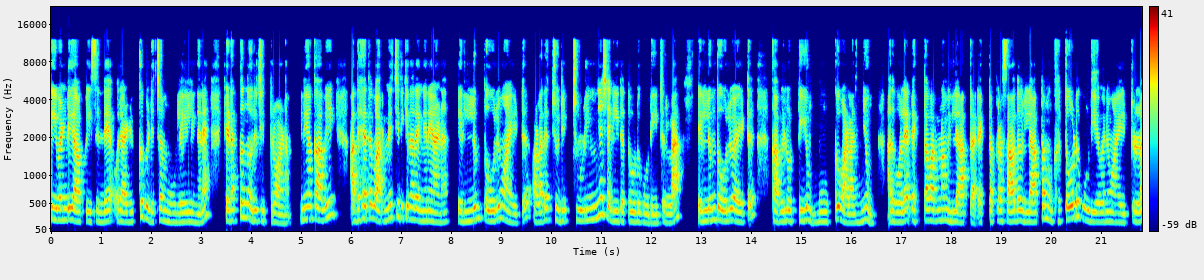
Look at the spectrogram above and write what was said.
തീവണ്ടി ആപ്പീസിന്റെ ഒരു അഴുക്ക് പിടിച്ച മൂലയിൽ ഇങ്ങനെ കിടക്കുന്ന ഒരു ചിത്രമാണ്. ഇനി ആ കവി അദ്ദേഹത്തെ വർണിച്ചിരിക്കുന്നത് എങ്ങനെയാണ്? എല്ലും തോലുമായിട്ട് വളരെ ചുരി ചുളിഞ്ഞ ശരീരത്തോട് കൂടിയിട്ടുള്ള എല്ലും തോലുമായിട്ട് കവിളൊട്ടിയും മൂക്ക് വളഞ്ഞും അതുപോലെ രക്തവർണമില്ലാത്ത രക്തപ്രസാദം ഇല്ലാത്ത മുഖത്തോട് കൂടിയവനുമായിട്ടുള്ള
